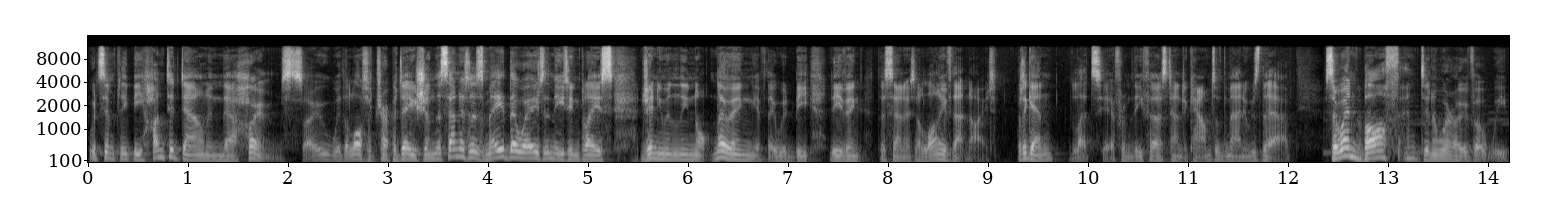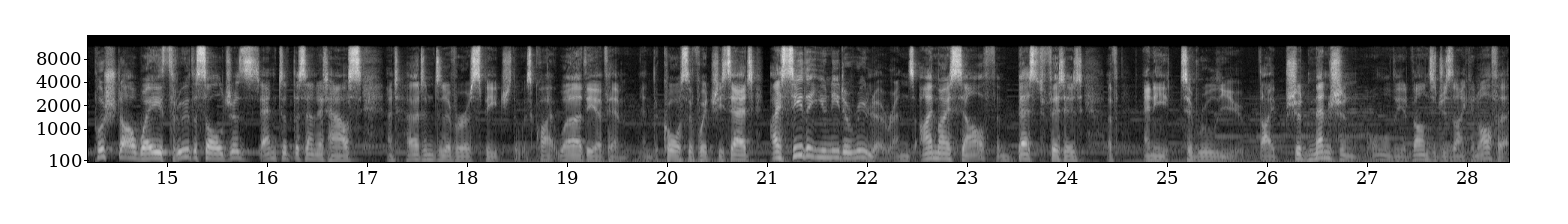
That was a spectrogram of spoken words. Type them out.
would simply be hunted down in their homes. So, with a lot of trepidation, the senators made their way to the meeting place, genuinely not knowing if they would be leaving the Senate alive that night. But again, let's hear from the first-hand account of the man who was there. So when bath and dinner were over, we pushed our way through the soldiers, entered the Senate House, and heard him deliver a speech that was quite worthy of him, in the course of which he said, I see that you need a ruler, and I myself am best fitted of any to rule you. I should mention all the advantages I can offer,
